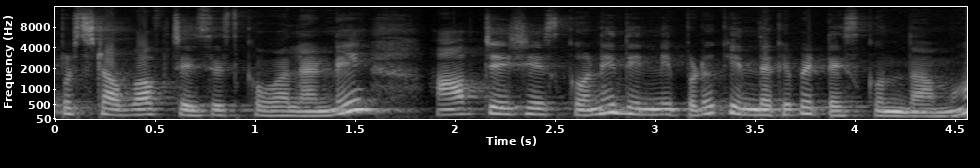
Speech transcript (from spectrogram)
ఇప్పుడు స్టవ్ ఆఫ్ చేసేసుకోవాలండి. ఆఫ్ చేసేసుకొని దీన్ని ఇప్పుడు కిందకి పెట్టేసుకుందాము.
